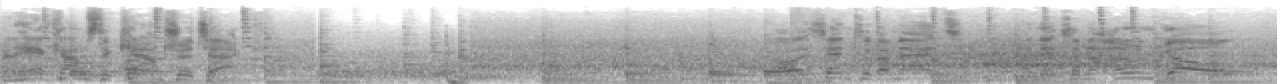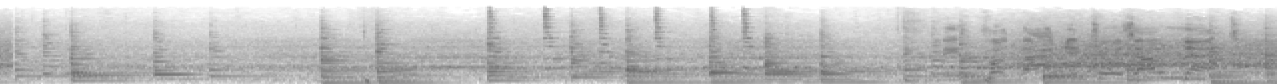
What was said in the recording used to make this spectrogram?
And here comes the counter-attack. Oh, it's into the net, and it's an own goal. And he's put that into his own net.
